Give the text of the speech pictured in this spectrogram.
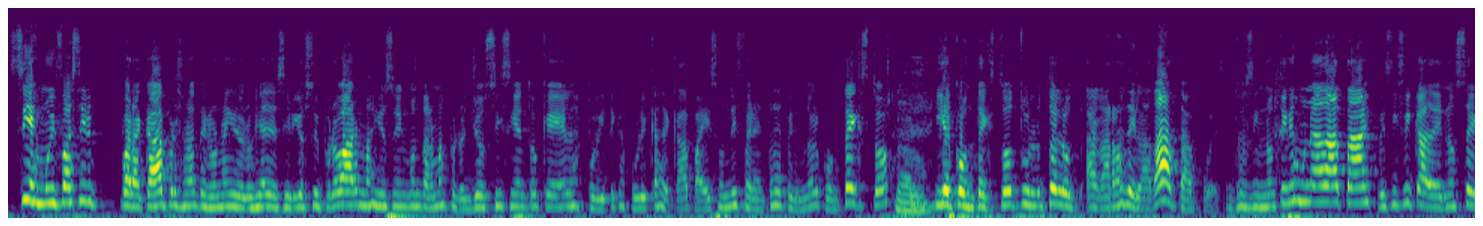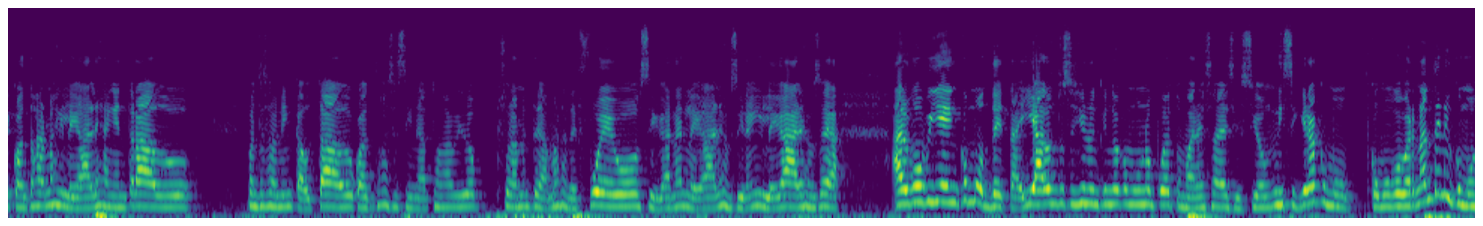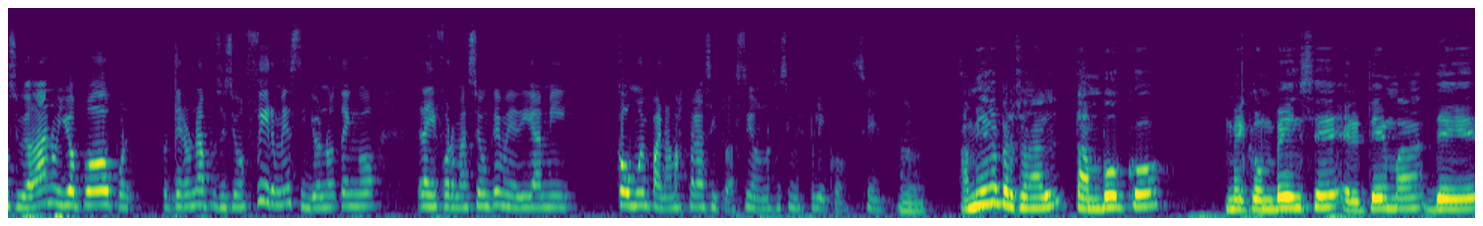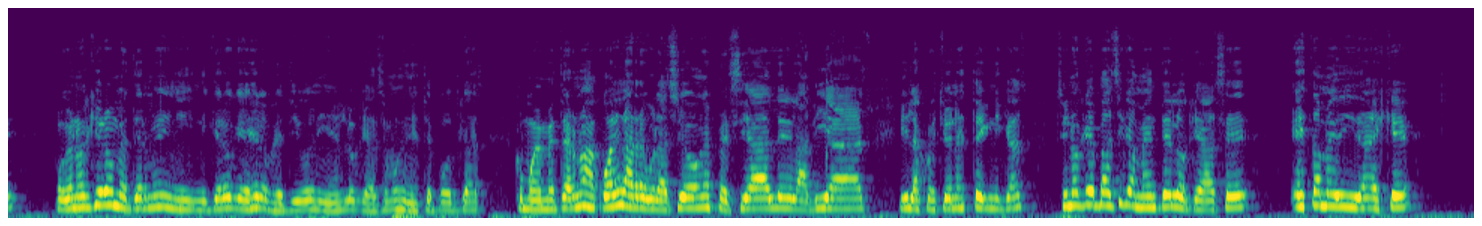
sí, es muy fácil para cada persona tener una ideología de decir yo soy pro armas, yo soy en contra armas, pero yo sí siento que las políticas públicas de cada país son diferentes dependiendo del contexto. Claro. Y el contexto tú te lo agarras de la data, pues. Entonces, si no tienes una data específica de, no sé, cuántas armas ilegales han entrado, cuántas han incautado, cuántos asesinatos han habido solamente de armas de fuego, si ganan legales o si eran ilegales, o sea, algo bien como detallado, entonces yo no entiendo cómo uno puede tomar esa decisión, ni siquiera como, como gobernante ni como ciudadano, yo puedo tener una posición firme si yo no tengo la información que me diga a mí cómo en Panamá está la situación, no sé si me explico. Sí. Bueno, a mí en lo personal tampoco me convence el tema de Porque no quiero meterme, ni, ni creo que es el objetivo, ni es lo que hacemos en este podcast, como de meternos a cuál es la regulación especial de la DIAS y las cuestiones técnicas, sino que básicamente lo que hace esta medida es que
